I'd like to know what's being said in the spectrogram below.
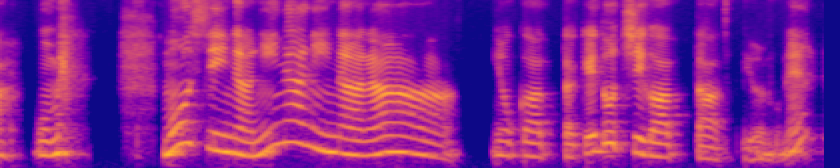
あ、ごめん。もし何々ならよかったけど違ったっていうのね。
